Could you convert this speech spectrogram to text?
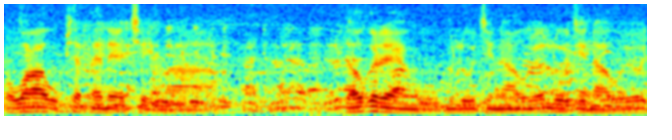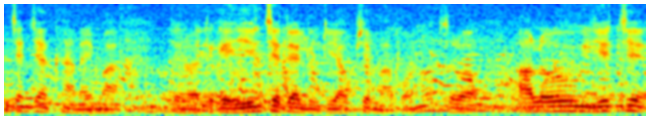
ဘဝကိုဖြတ်တန်းတဲ့အချိန်မှာလောကရန်ကိုမလိုချင်တာကိုရောလိုချင်တာကိုရောကြံ့ကြံ့ခံနိုင်မှကျွန်တော်တကယ်ရင်းကျက်တဲ့လူတစ်ယောက်ဖြစ်မှာပေါ့နော်ဆိုတော့အားလုံးရင်းကျက်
